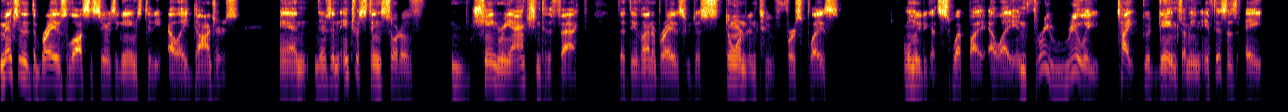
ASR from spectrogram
I mentioned that the Braves lost a series of games to the LA Dodgers. And there's an interesting sort of chain reaction to the fact that the Atlanta Braves, who just stormed into first place, only to get swept by LA in three really tight, good games. I mean, if this is a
